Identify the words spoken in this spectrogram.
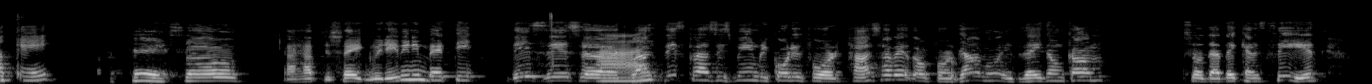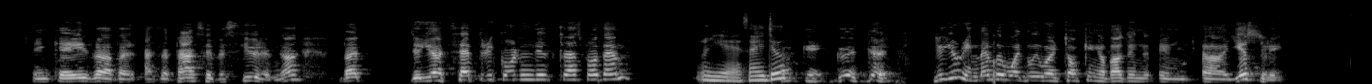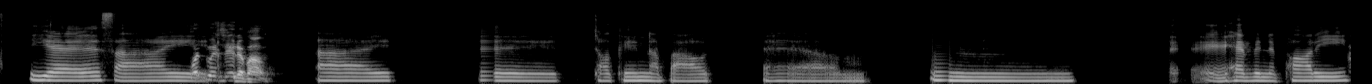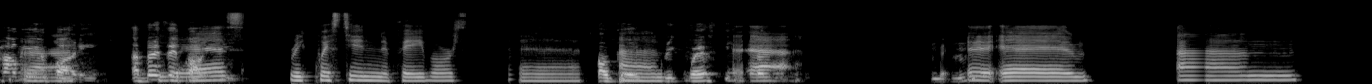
Okay. Okay, so I have to say, good evening, Betty. This is uh, Hi. class. This class is being recorded for Hazabeth or for Gamo if they don't come, so that they can see it in case of a, as a passive student. No, but do you accept recording this class for them? Yes, I do. Okay, good, good. Do you remember what we were talking about in in uh, yesterday? Yes, I What was it about? I uh, talking about um mm, eh, having a party. Having a uh, party, a birthday party. Yes, requesting favors. Uh, Okay, and, requesting. uh, Mhm. uh, um,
